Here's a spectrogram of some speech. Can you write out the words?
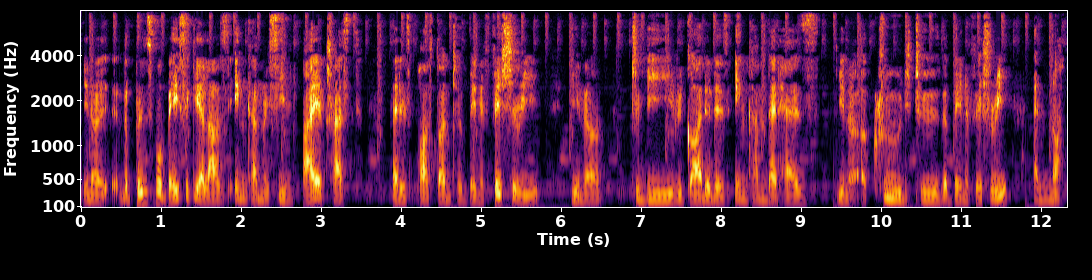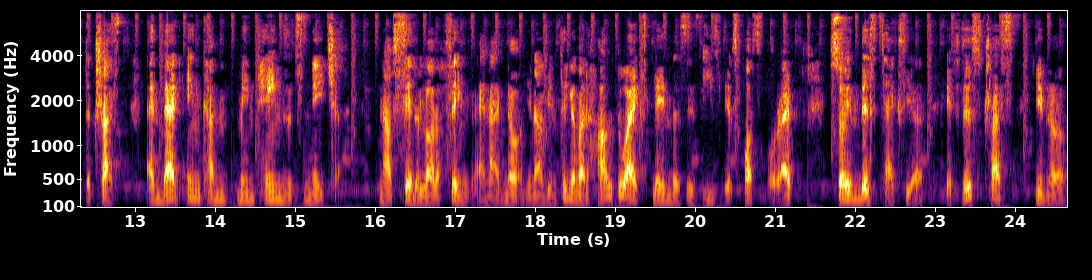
you know, the principle basically allows income received by a trust that is passed on to a beneficiary, you know, to be regarded as income that has you know, accrued to the beneficiary and not the trust. And that income maintains its nature. Now, I've said a lot of things and I know, you know, I've been thinking about how do I explain this as easily as possible, right? So in this tax year, if this trust, you know,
